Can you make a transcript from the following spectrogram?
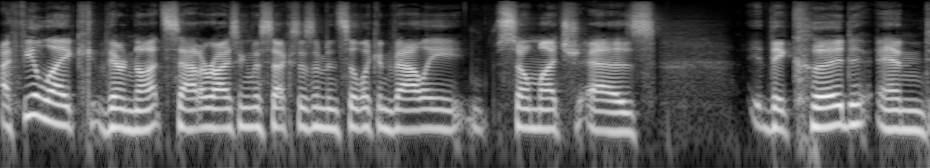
I feel like they're not satirizing the sexism in Silicon Valley so much as they could, and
